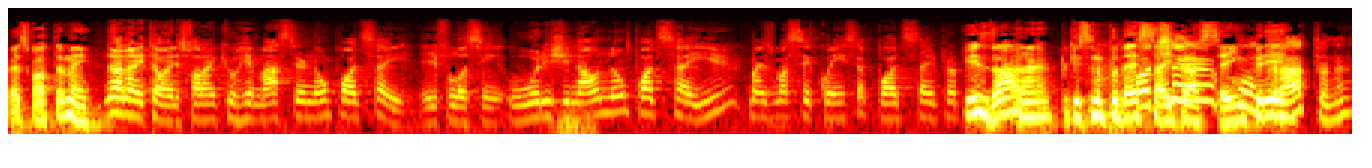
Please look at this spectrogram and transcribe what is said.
PS4 também. Não, não, então, eles falaram que o remaster não pode sair. Ele falou assim: o original não pode sair, mas uma sequência pode sair pra. Bizarro, né? Porque se não pudesse Pode sair ser pra sempre. contrato, né?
